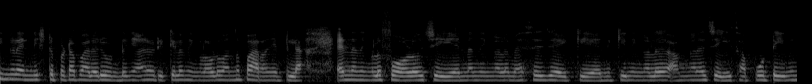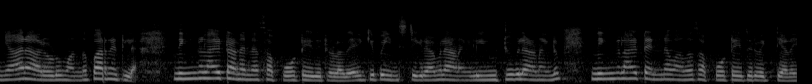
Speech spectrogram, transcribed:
നിങ്ങൾ എന്നെ ഇഷ്ടപ്പെട്ട പലരും ഉണ്ട്. ഞാൻ ഒരിക്കലും നിങ്ങളോട് വന്ന് പറഞ്ഞിട്ടില്ല. എന്നെ നിങ്ങൾ ഫോളോ ചെയ്യുക എന്നെ നിങ്ങൾ മെസ്സേജ് അയക്കുക എനിക്ക് നിങ്ങൾ അങ്ങനെ ചെയ് സപ്പോർട്ട് ചെയ്യുന്നു. ഞാൻ ആരോടും വന്ന് പറഞ്ഞിട്ടില്ല. നിങ്ങളായിട്ടാണ് എന്നെ സപ്പോർട്ട് ചെയ്തിട്ടുള്ളത്. എനിക്കിപ്പോൾ ഇൻസ്റ്റഗ്രാമിലാണെങ്കിലും യൂട്യൂബിലാണെങ്കിലും നിങ്ങളായിട്ട് എന്നെ വന്ന് സപ്പോർട്ട് ചെയ്തൊരു വ്യക്തിയാണ്.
